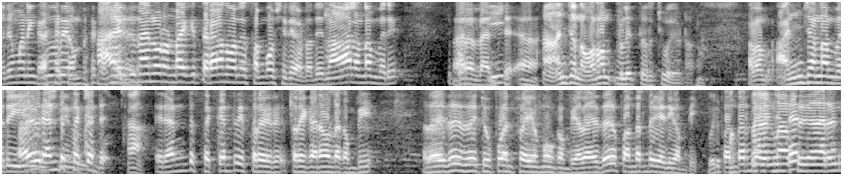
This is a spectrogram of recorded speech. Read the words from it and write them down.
ഒരു മണിക്കൂർ ആയിരത്തി നാനൂറ് ഉണ്ടാക്കി തരാന്ന് പറഞ്ഞ സംഭവം ശരിയാട്ടോ. അതായത് നാലെണ്ണം വരെ അഞ്ചെണ്ണം. ഒരെണ്ണം വിളി തെറിച്ചു പോയി കേട്ടോ. അപ്പം അഞ്ചെണ്ണം വരെ രണ്ട് സെക്കൻഡ് രണ്ട് സെക്കൻഡ് ഇത്ര ഇത്രയും കനമുള്ള കമ്പി അതായത് ഇത് ടു പോയിന്റ് ഫൈവ് എം കമ്പി അതായത് പന്ത്രണ്ട് കെ ജി കമ്പി. ഒരു പന്ത്രണ്ട് ക്ലാസ്സുകാരൻ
